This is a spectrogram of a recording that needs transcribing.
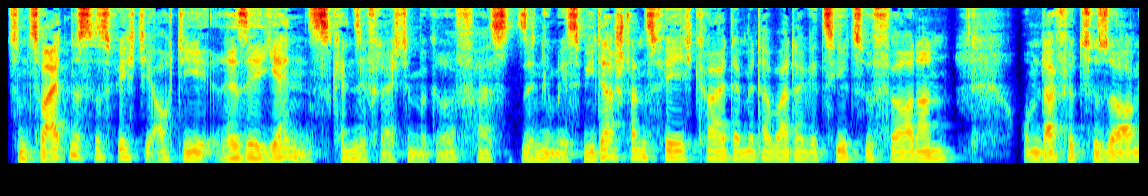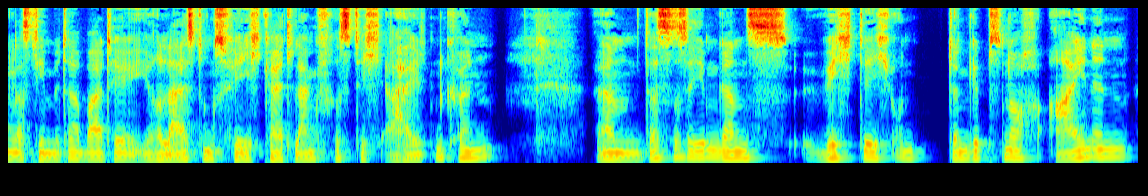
Zum Zweiten ist es wichtig, auch die Resilienz, kennen Sie vielleicht den Begriff, heißt sinngemäß Widerstandsfähigkeit der Mitarbeiter gezielt zu fördern, um dafür zu sorgen, dass die Mitarbeiter ihre Leistungsfähigkeit langfristig erhalten können. Ähm, das ist eben ganz wichtig. Und dann gibt's noch einen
